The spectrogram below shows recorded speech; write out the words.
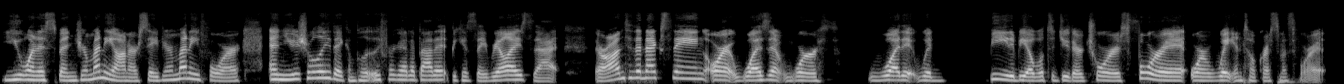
you want to spend your money on or save your money for. And usually they completely forget about it because they realize that they're on to the next thing or it wasn't worth what it would be to be able to do their chores for it or wait until Christmas for it.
